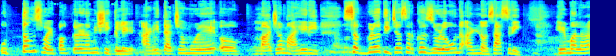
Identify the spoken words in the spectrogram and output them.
उत्तम स्वयंपाक करणं मी शिकले. आणि त्याच्यामुळे माझ्या माहेरी सगळं तिच्यासारखं जुळवून आणणं सासरी हे मला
